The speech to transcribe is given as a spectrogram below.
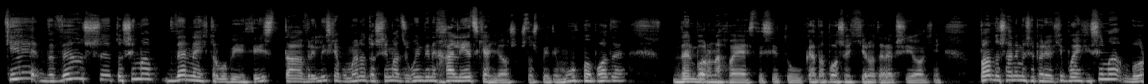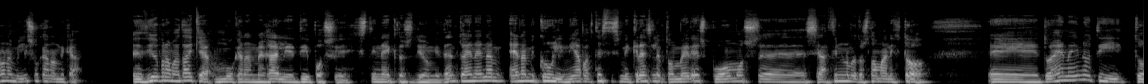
και βεβαίως ε, το σήμα δεν έχει τροποποιηθεί. Στα βρυλίσια που μένω το σήμα της Wind είναι χάλι έτσι κι αλλιώς στο σπίτι μου. Οπότε δεν μπορώ να έχω αίσθηση του κατά πόσο έχει χειροτερέψει ή όχι. Πάντως, αν είμαι σε περιοχή που έχει σήμα, μπορώ να μιλήσω κανονικά. Ε, δύο πραγματάκια μου έκαναν μεγάλη εντύπωση στην έκδοση 2.0. Το ένα είναι ένα, ένα μικρούλι, μία από αυτές τις μικρές λεπτομέρειες που όμως ε, σε αφήνουν με το στόμα ανοιχτό. Ε, το ένα είναι ότι το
